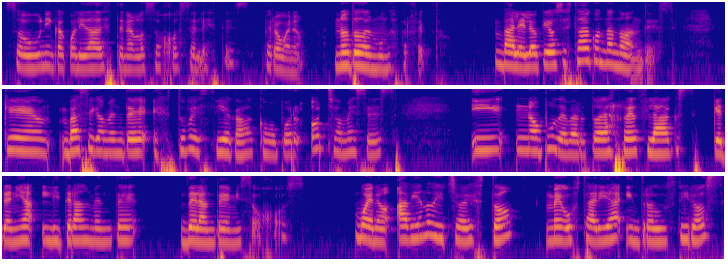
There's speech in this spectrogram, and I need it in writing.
Su única cualidad es tener los ojos celestes. Pero bueno, no todo el mundo es perfecto. Vale, lo que os estaba contando antes. Que básicamente estuve ciega como por 8 meses y no pude ver todas las red flags que tenía literalmente delante de mis ojos. Bueno, habiendo dicho esto, me gustaría introduciros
